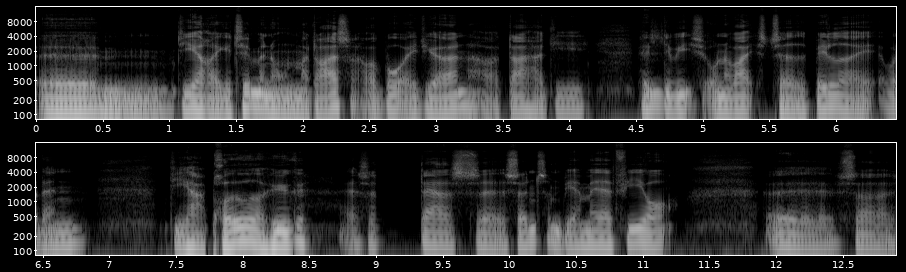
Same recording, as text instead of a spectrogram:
Øh, de har rigget til med nogle madrasser og bor i et hjørne, og der har de heldigvis undervejs taget billeder af, hvordan de har prøvet at hygge. Altså deres øh, søn, som bliver med, er fire år. Øh, så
